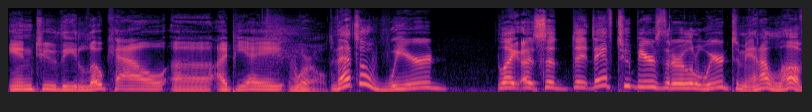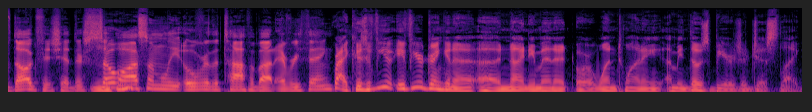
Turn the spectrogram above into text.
into the low-cal uh, IPA world. That's a weird like uh, so they, they have two beers that are a little weird to me, and I love Dogfish Head. They're so Mm-hmm. awesomely over the top about everything. Right, because if you if you're drinking a, a 90 minute or a 120, I mean those beers are just like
